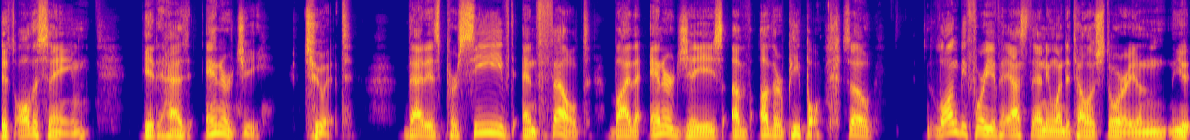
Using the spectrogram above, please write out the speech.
it's all the same. It has energy to it that is perceived and felt by the energies of other people. So long before you've asked anyone to tell a story and you,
